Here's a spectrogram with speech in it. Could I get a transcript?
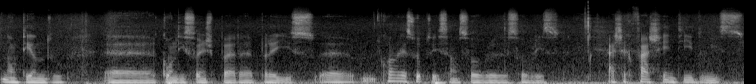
não tendo uh, condições para, para isso. Uh, qual é a sua posição sobre, sobre isso? Acha que faz sentido isso?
